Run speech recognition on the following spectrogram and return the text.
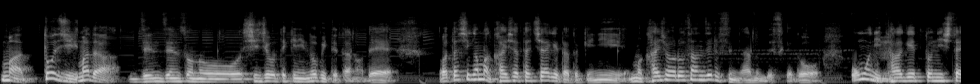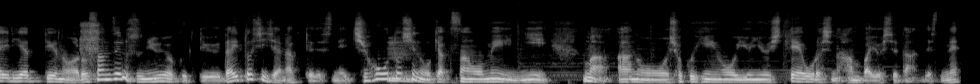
まあ、当時まだ全然その市場的に伸びてたので私がまあ会社立ち上げた時に、まあ、会社はロサンゼルスにあるんですけど主にターゲットにしたエリアっていうのは、ロサンゼルスニューヨークっていう大都市じゃなくてですね地方都市のお客さんをメインに、まあ、あの食品を輸入して卸の販売をしてたんですね。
